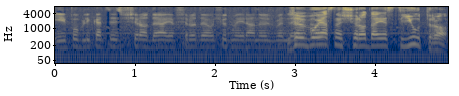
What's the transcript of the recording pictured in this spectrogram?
i publikacja jest w środę, a ja w środę o 7 rano już będę... Żeby było jasne, środa jest jutro.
